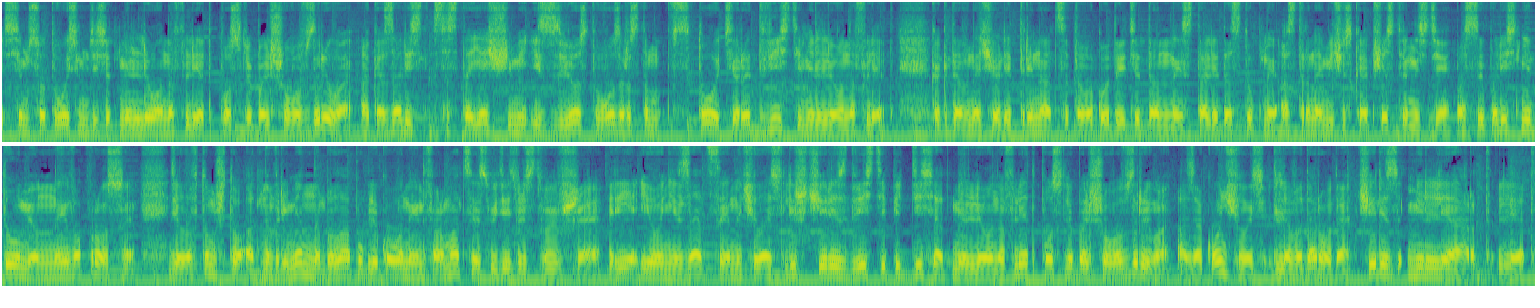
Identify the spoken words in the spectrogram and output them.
560-780 миллионов лет после Большого взрыва, оказались состоящими из звезд возрастом в 100-200 миллионов лет. Когда в начале 2013 года эти данные стали доступны астрономической общественности, посыпались недоуменные вопросы. Дело в том, что одновременно была опубликована информация, свидетельствующая, реионизация началась лишь через 250 миллионов лет после Большого взрыва, а закончилась для водорода через миллиард лет.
